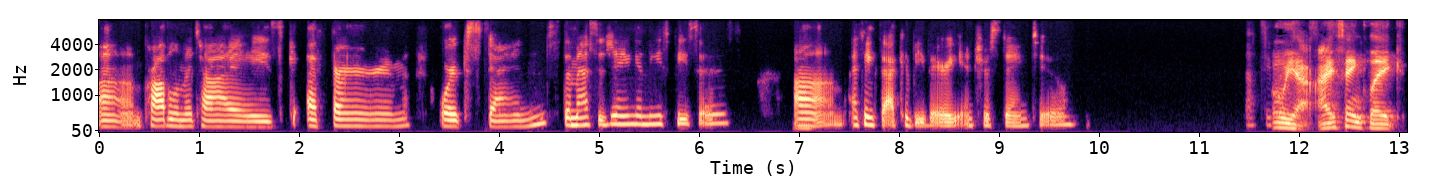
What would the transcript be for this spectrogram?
um, problematize, affirm, or extend the messaging in these pieces. Mm-hmm. Um, I think that could be very interesting too. That's oh yeah, I think like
